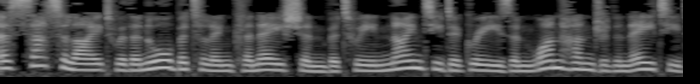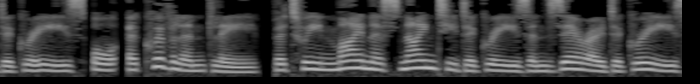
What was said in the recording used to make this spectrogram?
A satellite with an orbital inclination between 90 degrees and 180 degrees or, equivalently, between minus 90 degrees and 0 degrees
